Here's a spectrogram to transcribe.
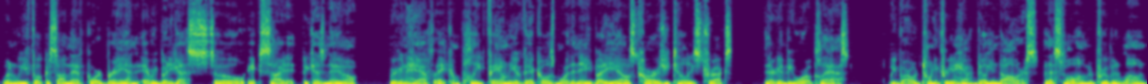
When we focus on that Ford brand, everybody got so excited because now we're going to have a complete family of vehicles more than anybody else, cars, utilities, trucks. They're going to be world class. We borrowed $23.5 billion for that small home improvement loan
